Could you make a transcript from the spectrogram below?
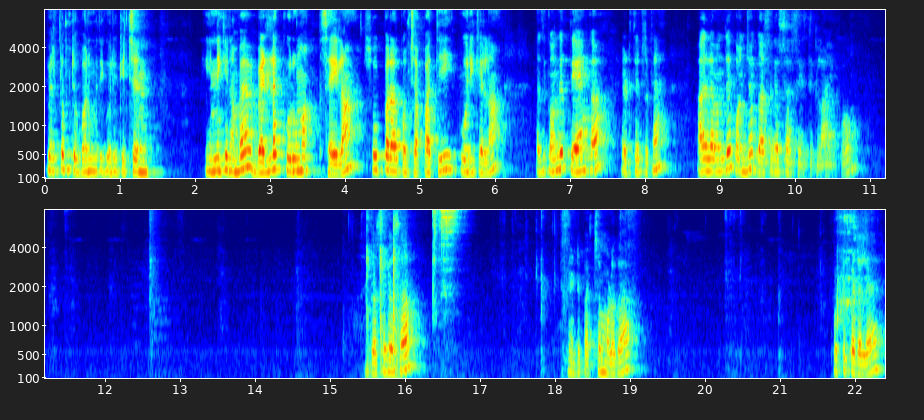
Welcome to Banumathi Guru kitchen இன்றைக்கி நம்ம வெள்ளை குருமா செய்யலாம். சூப்பராக இருக்கும். சப்பாத்தி பூரிக்கெல்லாம். அதுக்கு வந்து தேங்காய் எடுத்துகிட்ருக்கேன் அதில் வந்து கொஞ்சம் கசகசா சேர்த்துக்கலாம் இப்போது கசகசா. ரெண்டு பச்சை மிளகா. பொட்டுக்கடலை.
